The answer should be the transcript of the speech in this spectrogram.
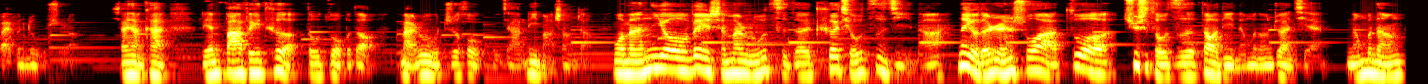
百分之五十了。想想看，连巴菲特都做不到，买入之后股价立马上涨，我们又为什么如此的苛求自己呢？那有的人说啊，做趋势投资到底能不能赚钱？能不能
